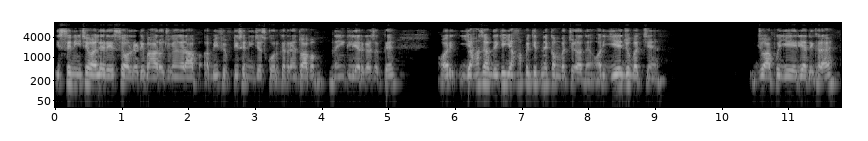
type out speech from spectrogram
इससे नीचे वाले रेस से ऑलरेडी बाहर हो चुके हैं। अगर आप अभी 50 से नीचे स्कोर कर रहे हैं तो आप अब नहीं क्लियर कर सकते। और यहाँ से आप देखिए, यहाँ पे कितने कम बच्चे जाते हैं। और ये जो बच्चे हैं जो आपको ये एरिया दिख रहा है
